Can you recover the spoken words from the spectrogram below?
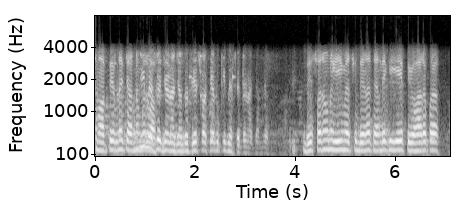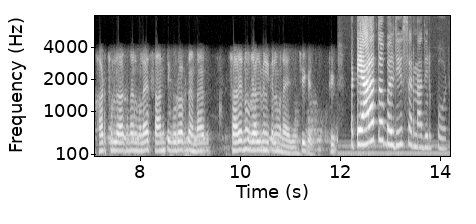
ਸਮਾਪਤੀ ਆਪਣੇ 4 ਨੰਬਰ ਵਾਰਡ ਮੈਸੇਜ ਦੇਣਾ ਚਾਹੁੰਦੇ ਦੇਸ਼ ਵਾਸੀਆਂ ਨੂੰ ਕੀ ਮੈਸੇਜ ਦੇਣਾ ਚਾਹੁੰਦੇ ਹੋ? देश ਨੂੰ ने यही मैसेज देना चाहते कि ये त्यौहार आप हर्ष उल्लास ਪਟਿਆਲਾ ਤੋਂ ਬਲਜੀਤ ਸਰਨਾ ਦੀ ਰਿਪੋਰਟ।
